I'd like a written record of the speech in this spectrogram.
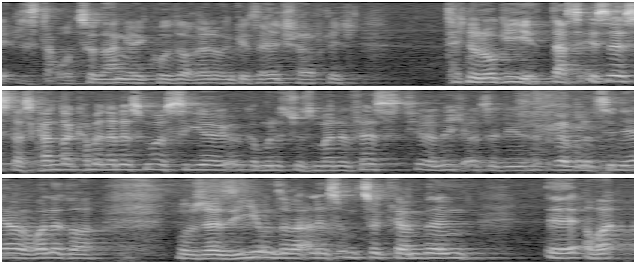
es dauert zu lange, kulturell und gesellschaftlich. Technologie, das ist es, das kann der Kapitalismus, hier kommunistisches Manifest, hier nicht, also die revolutionäre Rolle der Bourgeoisie und so weiter, alles umzukrempeln. Äh, aber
